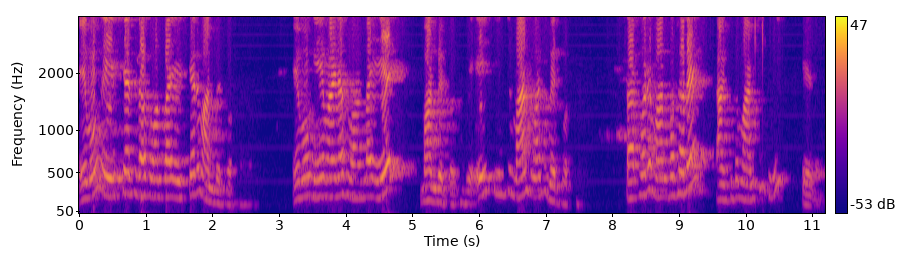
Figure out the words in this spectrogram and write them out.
এবং A square plus one by A square মান বের করতে হবে। এবং এ মাইনাস ওয়ান বাই এর মান বের করতে হবে। এই তিনটি মান তোমাকে বের করতে হবে। তারপরে মান বসালে কাঙ্ক্ষিত মানটি তুমি পেয়ে যাবে।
